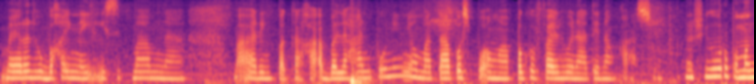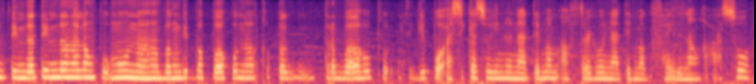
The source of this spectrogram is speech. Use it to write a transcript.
Mayroon ho ba kayong naiisip, ma'am, na maaring pagkakaabalahan po ninyo matapos po ang uh, pag-file ho natin ng kaso? Siguro pa magtinda-tinda na lang po muna habang di pa po ako nakapagtrabaho po. Sige po, asikasuhin ho natin, ma'am, after ho natin mag-file ng kaso.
